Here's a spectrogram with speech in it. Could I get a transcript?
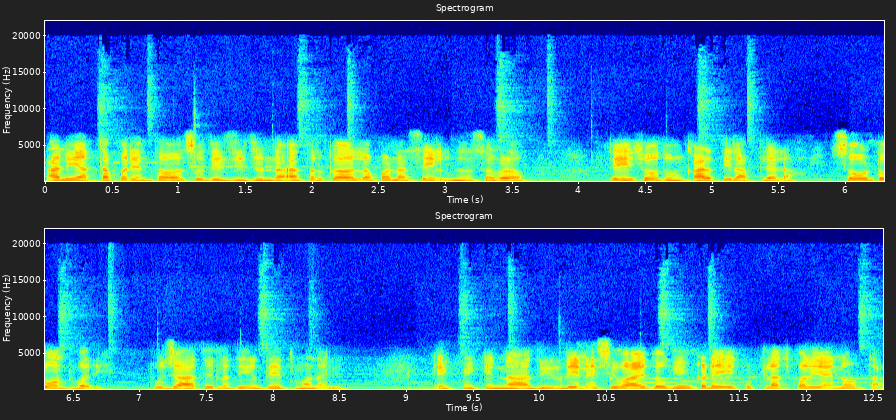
आणि आतापर्यंत सुधीरजीजूंना तर कळलं पण असेल सगळं ते शोधून काढतील आपल्याला. सो डोंट वरी पूजा तिला धीर देत म्हणाली. एकमेकींना धीर देण्याशिवाय दोघींकडे कुठलाच पर्याय नव्हता.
